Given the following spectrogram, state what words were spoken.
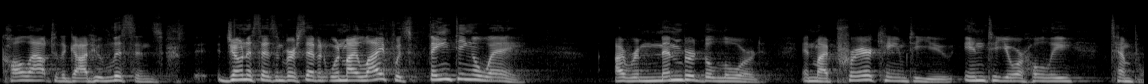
Call out to the God who listens. Jonah says in verse 7 When my life was fainting away, I remembered the Lord, and my prayer came to you into your holy temple.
